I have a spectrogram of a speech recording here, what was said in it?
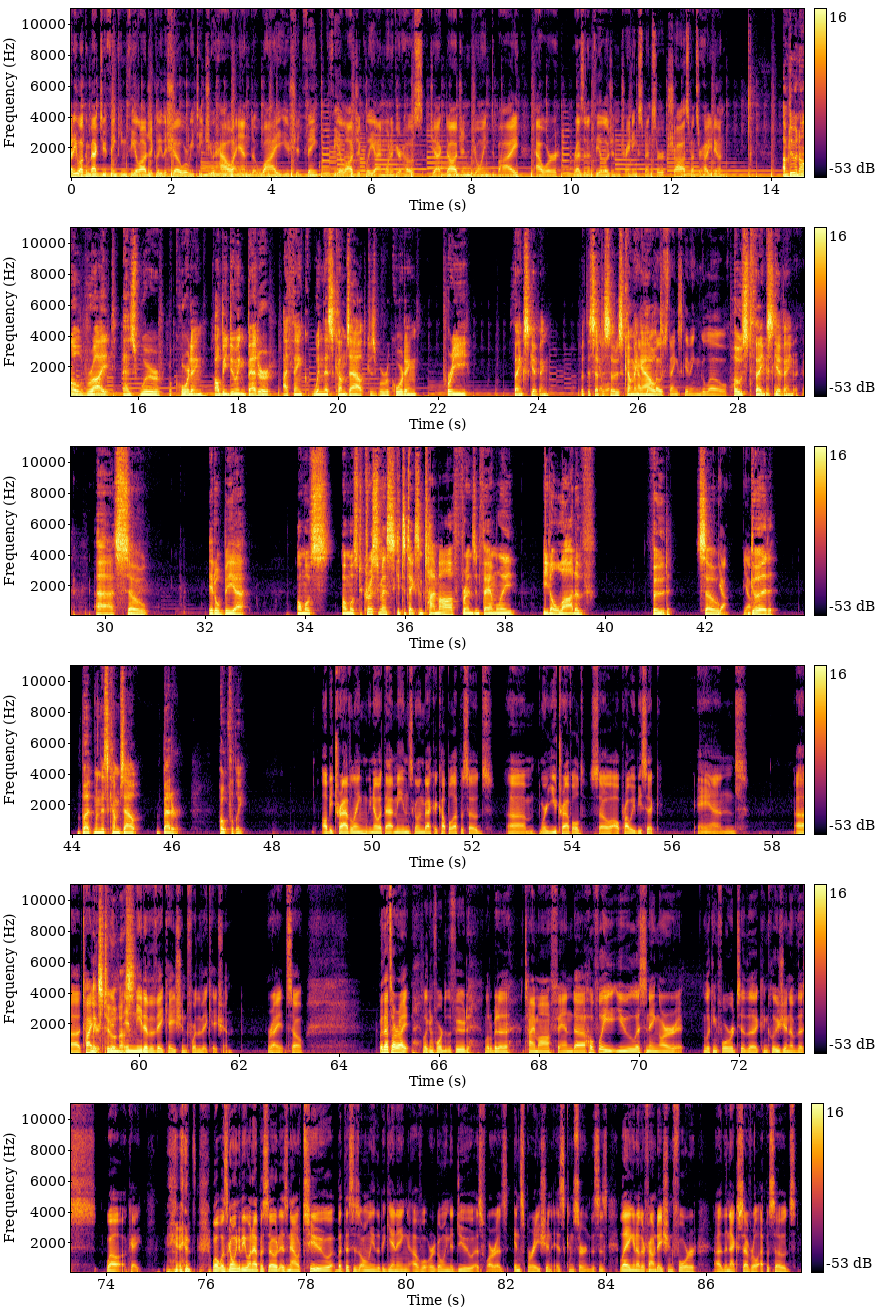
everybody. Welcome back to Thinking Theologically, the show where we teach you how and why you should think theologically. I'm one of your hosts, Jack Dodgen, joined by our resident theologian in training, Spencer Shaw. Spencer, how are you doing? I'm doing all right as we're recording. I'll be doing better, I think, when this comes out because we're recording pre Thanksgiving. But this episode we'll is coming out post Thanksgiving glow. post Thanksgiving. uh, so it'll be a almost almost to Christmas. Get to take some time off, friends and family, eat a lot of food. So Yeah. Yeah. good, but when this comes out, better. Hopefully. I'll be traveling. We know what that means. Going back a couple episodes um, where you traveled, so I'll probably be sick and uh, tired. Makes two in, of us. in need of a vacation for the vacation, right? So, but that's all right. Looking forward to the food. A little bit of time off, and uh, hopefully you listening are looking forward to the conclusion of this. Well, okay. What was going to be one episode is now two, but this is only the beginning of what we're going to do as far as inspiration is concerned. This is laying another foundation for uh, the next several episodes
